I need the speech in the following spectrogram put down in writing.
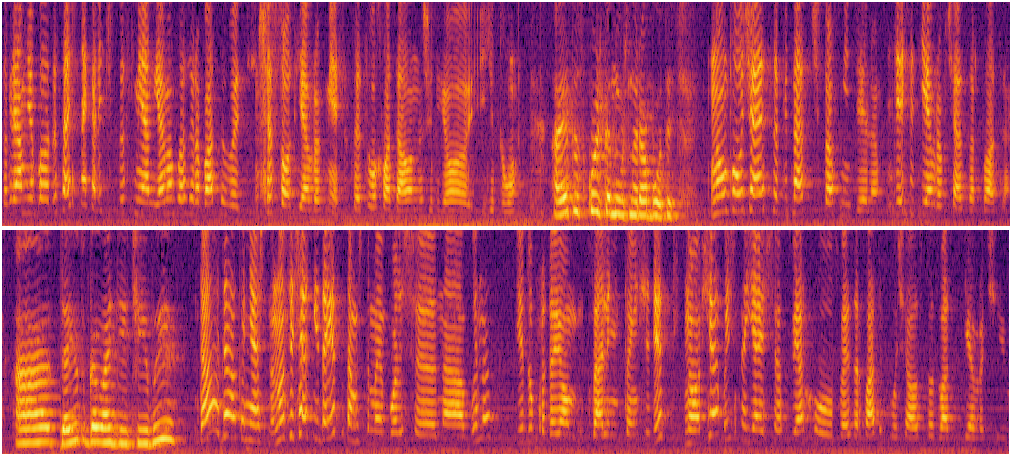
Когда у меня было достаточное количество смен, я могла зарабатывать 600 евро в месяц. Этого хватало на жилье и еду. А это сколько нужно работать? Ну, получается 15 часов в неделю. 10 евро в час зарплаты. А дают в Голландии чаевые? Да, да, конечно. Но сейчас не дают, потому что мы больше на вынос еду продаем, в зале никто не сидит. Но вообще обычно я еще сверху своей зарплаты получала 120 евро чаевых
